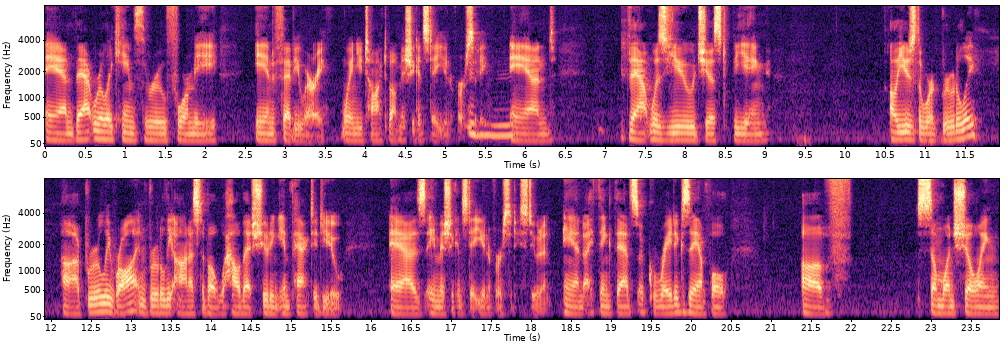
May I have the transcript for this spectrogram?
And that really came through for me in February when you talked about Michigan State University. And that was you just being, I'll use the word brutally, uh, brutally raw and brutally honest about how that shooting impacted you as a Michigan State University student. And I think that's a great example of someone showing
